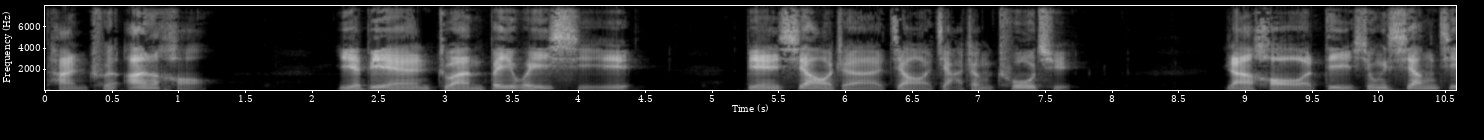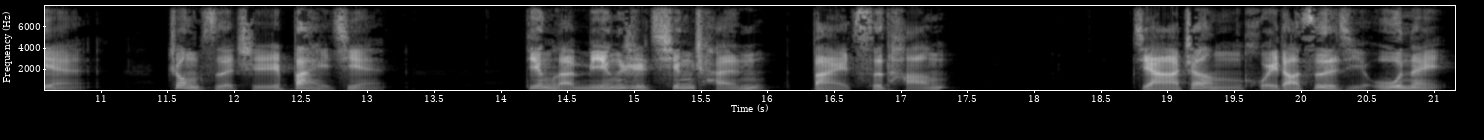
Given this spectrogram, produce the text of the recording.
探春安好，也便转悲为喜，便笑着叫贾政出去。然后弟兄相见，众子侄拜见，定了明日清晨拜祠堂。贾政回到自己屋内，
